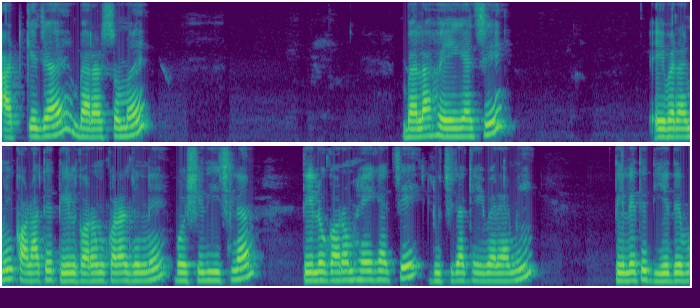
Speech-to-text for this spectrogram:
আটকে যায় বেলার সময়। বেলা হয়ে গেছে। এবার আমি কড়াতে তেল গরম করার জন্যে বসিয়ে দিয়েছিলাম। তেলও গরম হয়ে গেছে, লুচিটাকে এবারে আমি তেলেতে দিয়ে দেব।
